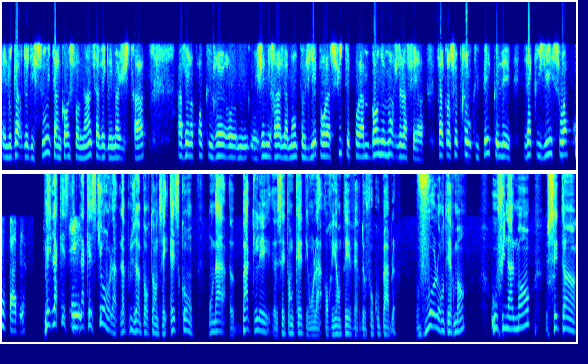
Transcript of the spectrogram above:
Et le garde des Sceaux était en correspondance avec les magistrats, avec le procureur euh, général à Montpellier pour la suite et pour la bonne marche de l'affaire. C'est-à-dire qu'on se préoccupait que les accusés soient coupables. Mais la, que et... la question la, la, plus importante, c'est est-ce qu'on on a bâclé cette enquête et on l'a orientée vers de faux coupables volontairement, ou finalement c'est un,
